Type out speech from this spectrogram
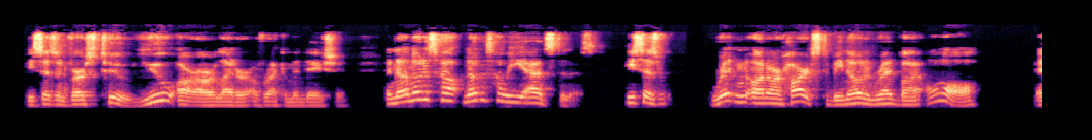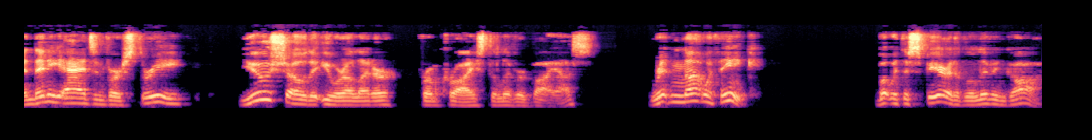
He says in verse two, you are our letter of recommendation. And now notice how, notice how he adds to this. He says, written on our hearts to be known and read by all and then he adds in verse 3 You show that you are a letter from Christ delivered by us, written not with ink, but with the Spirit of the living God,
